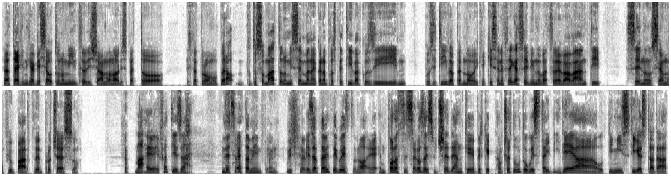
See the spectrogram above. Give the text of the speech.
la tecnica che si autonomizza, diciamo, no? rispetto, rispetto all'uomo. Però, tutto sommato, non mi sembra neanche una prospettiva così positiva per noi, che chi se ne frega se l'innovazione va avanti se non siamo più parte del processo. Ma eh, infatti esatto esattamente, esattamente questo, no? È un po' la stessa cosa che succede anche perché a un certo punto questa idea ottimistica è stata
